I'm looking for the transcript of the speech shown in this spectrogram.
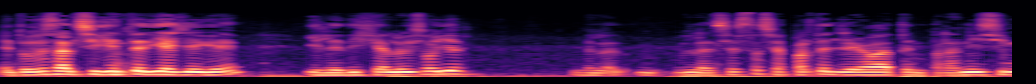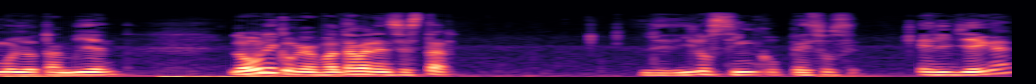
Entonces al siguiente día llegué y le dije a Luis, oye, me la, la encestas y aparte llegaba tempranísimo yo también. Lo único que me faltaba era encestar. Le di los cinco pesos. Él llega,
